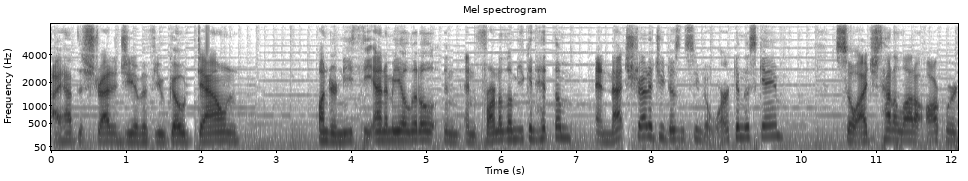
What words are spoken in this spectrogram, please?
I have this strategy of if you go down underneath the enemy a little in, in front of them, you can hit them. and that strategy doesn't seem to work in this game. So I just had a lot of awkward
